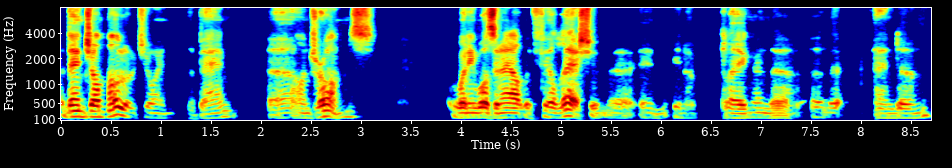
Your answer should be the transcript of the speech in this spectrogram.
then John Molo joined the band uh, on drums when he wasn't out with Phil Lesh in, in you know playing and the, and, the, and um,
